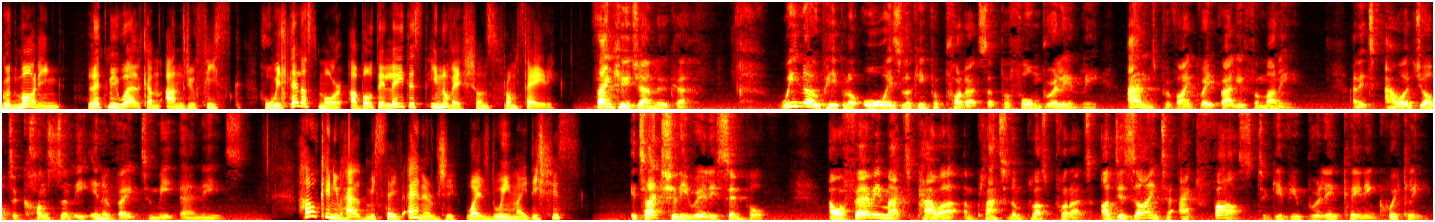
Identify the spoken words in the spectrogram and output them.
Good morning. Let me welcome Andrew Fisk, who will tell us more about the latest innovations from Fairy. Thank you, Gianluca. We know people are always looking for products that perform brilliantly and provide great value for money. And it's our job to constantly innovate to meet their needs. How can you help me save energy while doing my dishes? It's actually really simple. Our Fairy Max Power and Platinum Plus products are designed to act fast to give you brilliant cleaning quickly,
